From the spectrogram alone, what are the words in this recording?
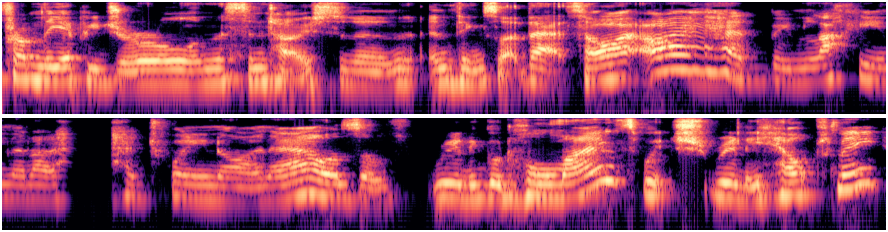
from the epidural and the syntocin and, and things like that. So I, I had been lucky in that I had 29 hours of really good hormones, which really helped me.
